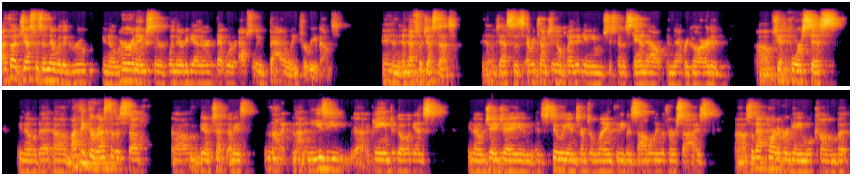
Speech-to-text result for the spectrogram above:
I thought Jess was in there with a group, you know, her and Angsler when they were together that were absolutely battling for rebounds. And, and that's what Jess does. You know, Jess is every time she's gonna play the game, she's gonna stand out in that regard. And um, she had four assists, you know, that um, I think the rest of the stuff, um, you know, I mean, it's not, not an easy uh, game to go against, you know, JJ and, and Stewie in terms of length and even Sabally with her size. Uh, so that part of her game will come. But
